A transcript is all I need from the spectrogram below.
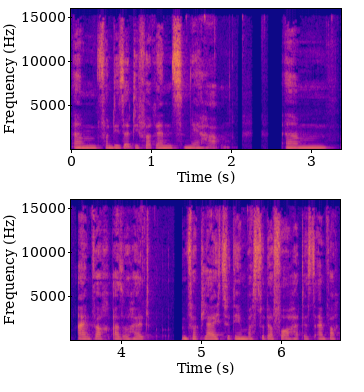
ähm, von dieser Differenz mehr haben. Ähm, einfach, also halt im Vergleich zu dem, was du davor hattest. Einfach,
